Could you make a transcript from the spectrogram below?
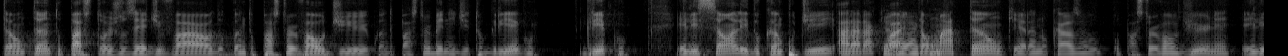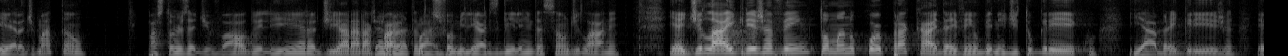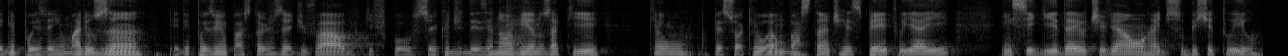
Então, tanto o pastor José Edivaldo, quanto o pastor Valdir, quanto o pastor Benedito Grego, Greco, eles são ali do campo de Araraquara. Araraquara. Então, Matão, que era no caso o, pastor Valdir, né? Ele era de Matão. O pastor Zé Edivaldo, ele era de Araraquara, Araraquara. tanto que os familiares dele ainda são de lá, né? E aí de lá a igreja vem tomando corpo para cá. E daí vem o Benedito Greco e abre a igreja. E aí depois vem o Mariuzan. E aí depois vem o pastor José Edivaldo, que ficou cerca de 19 anos aqui, que é um- uma pessoa que eu amo bastante, respeito. E aí, em seguida, eu tive a honra de substituí-lo.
